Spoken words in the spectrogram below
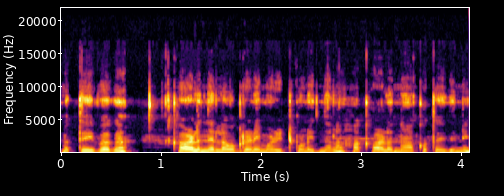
ಮತ್ತು ಇವಾಗ ಕಾಳನ್ನೆಲ್ಲ ಒಗ್ಗರಣೆ ಮಾಡಿ ಇಟ್ಕೊಂಡಿದ್ನಲ್ಲ, ಆ ಕಾಳನ್ನು ಹಾಕೋತಾ ಇದ್ದೀನಿ.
